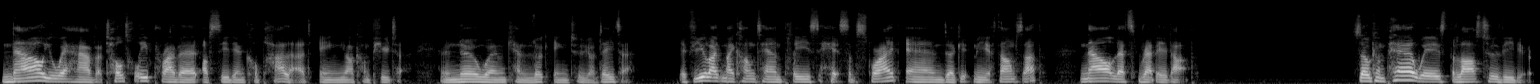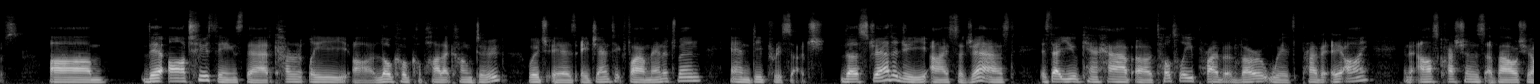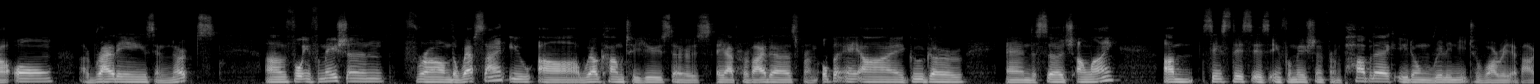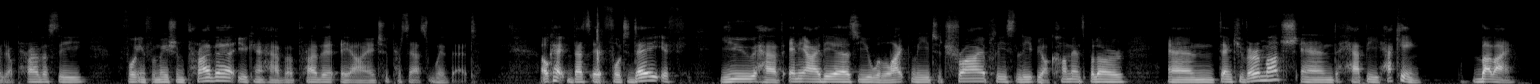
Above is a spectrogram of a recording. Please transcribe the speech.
Now you will have a totally private Obsidian Copilot in your computer, and no one can look into your data. If you like my content, please hit subscribe and uh, give me a thumbs up. Now let's wrap it up. So compare with the last two videos. Um, there are two things that currently uh, local Copilot can't do, which is agentic file management and deep research. The strategy I suggest is that you can have a totally private vote with private AI and ask questions about your own uh, writings and notes. Um, for information from the website, you are welcome to use those AI providers from OpenAI, Google, and search online. Um, since this is information from public, you don't really need to worry about your privacy. For information private, you can have a private AI to process with it. Okay, that's it for today. If you have any ideas you would like me to try, please leave your comments below. And thank you very much and happy hacking. Bye bye.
